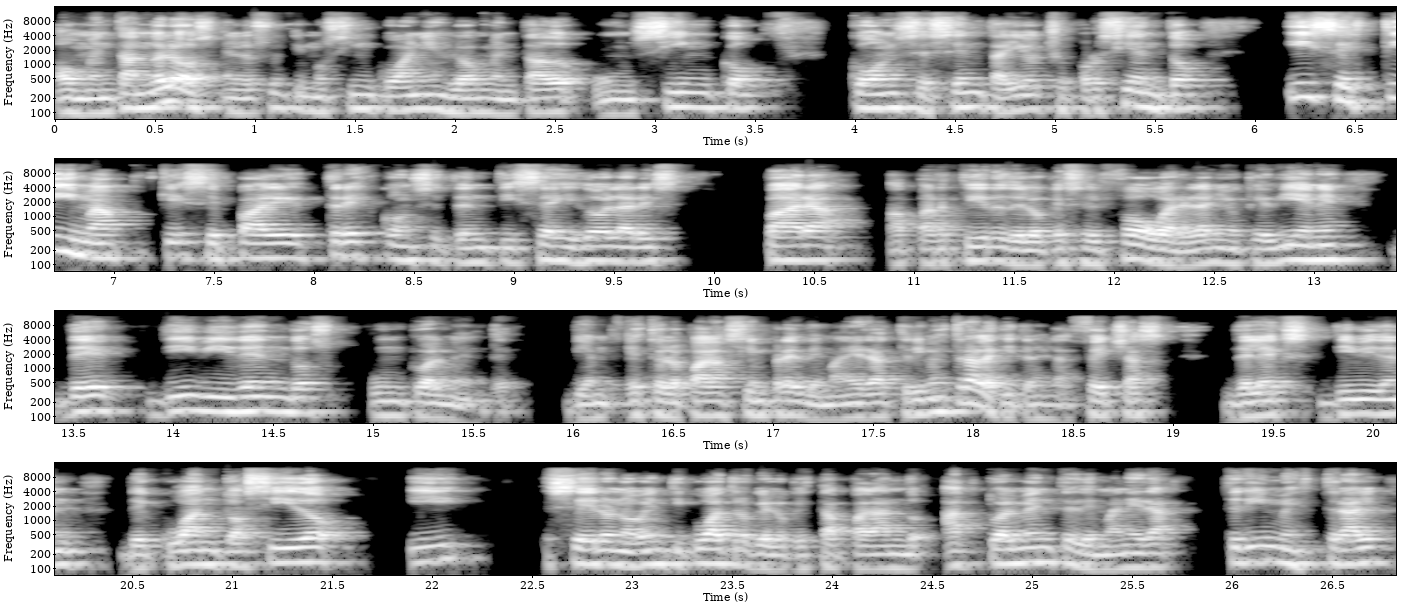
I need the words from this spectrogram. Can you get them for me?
aumentándolos. En los últimos cinco años lo ha aumentado un 5,68% y se estima que se pague 3,76 dólares para a partir de lo que es el forward el año que viene de dividendos puntualmente. Bien, esto lo paga siempre de manera trimestral. Aquí tenés las fechas del ex dividend de cuánto ha sido y 0,94 que es lo que está pagando actualmente de manera trimestral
